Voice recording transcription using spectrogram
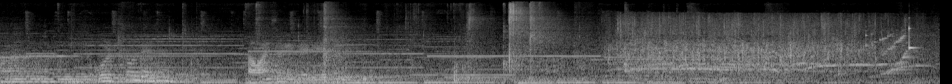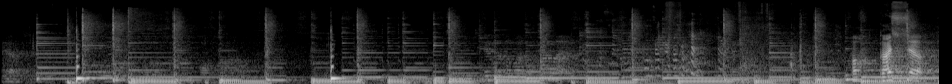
한올 초에는 다 완성이 될 예정입니다. 어, 가시죠.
